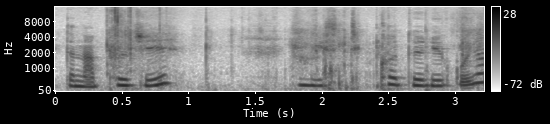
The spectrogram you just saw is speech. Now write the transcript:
일단 앞표지 여기 스티커들이고요.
